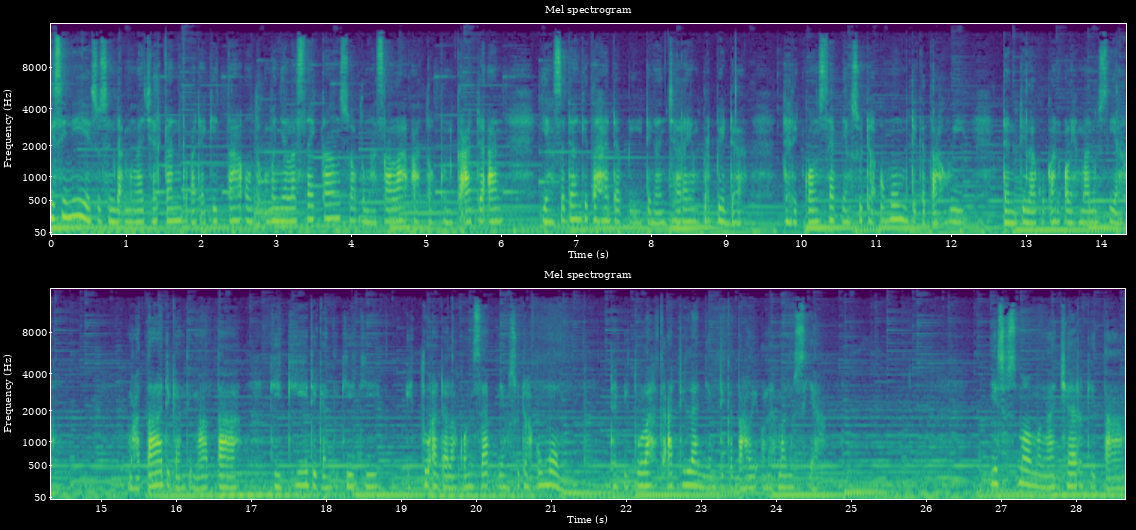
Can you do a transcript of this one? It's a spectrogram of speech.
Di sini Yesus hendak mengajarkan kepada kita untuk menyelesaikan suatu masalah ataupun keadaan yang sedang kita hadapi dengan cara yang berbeda dari konsep yang sudah umum diketahui dan dilakukan oleh manusia. Mata diganti mata, gigi diganti gigi, itu adalah konsep yang sudah umum dan itulah keadilan yang diketahui oleh manusia. Yesus mau mengajar kita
